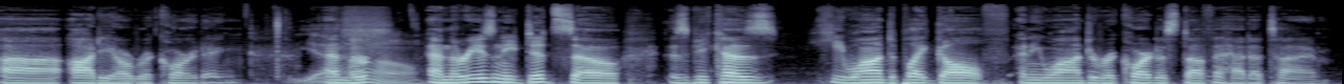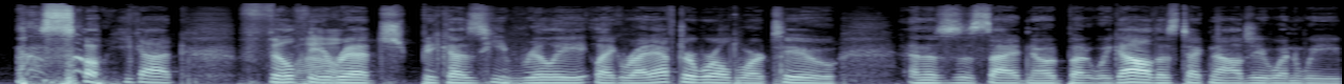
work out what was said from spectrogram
audio recording. Yes. And the, Oh. and the reason he did so is because he wanted to play golf and he wanted to record his stuff ahead of time. so he got filthy Wow. rich because he really like right after World War II. And this is a side note, but we got all this technology when we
